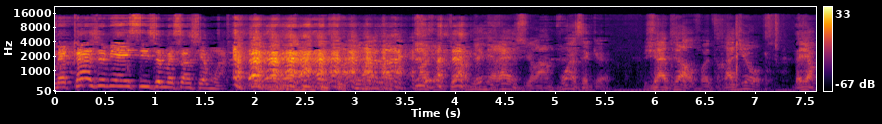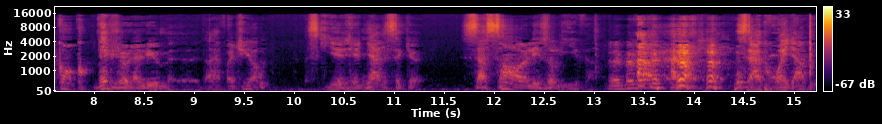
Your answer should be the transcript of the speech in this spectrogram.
Mais quand je viens ici, je me sens chez moi. Moi, je terminerai sur un point, c'est que j'adore votre radio. D'ailleurs, dès que je l'allume euh, dans la voiture, ce qui est génial, c'est que ça sent euh, les olives. Eh ben, bah, Alors, C'est incroyable.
